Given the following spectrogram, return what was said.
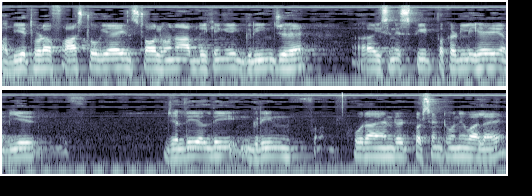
अब ये थोड़ा फास्ट हो गया है इंस्टॉल होना, आप देखेंगे ग्रीन जो है इसने स्पीड पकड़ ली है, अब ये जल्दी जल्दी ग्रीन हो रहा है हंड्रेड परसेंट होने वाला है।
